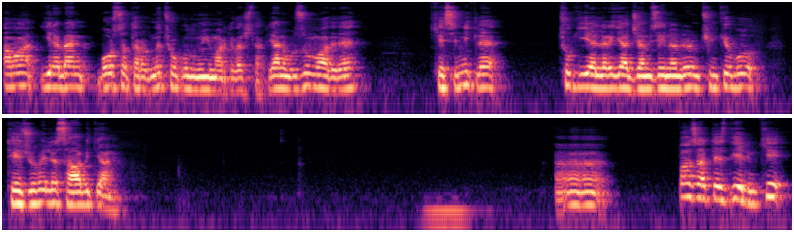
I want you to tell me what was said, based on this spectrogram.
Ama yine ben borsa tarafında çok olumluyum arkadaşlar. Yani uzun vadede kesinlikle çok iyi yerlere geleceğimize inanıyorum. Çünkü bu tecrübeyle sabit yani. Ee, pazartesi diyelim ki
